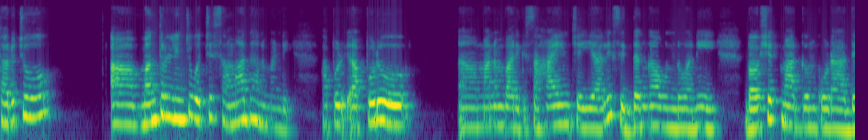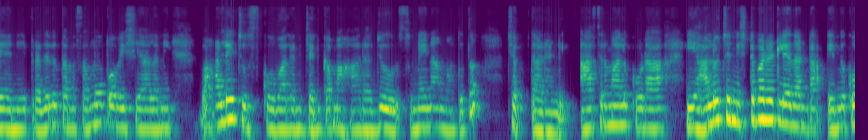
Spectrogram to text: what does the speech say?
తరచూ ఆ మంత్రుల నుంచి వచ్చే సమాధానం అండి. అప్పుడు అప్పుడు మనం వారికి సహాయం చేయాలి సిద్ధంగా ఉండు అని భవిష్యత్ మార్గం కూడా అదే అని ప్రజలు తమ సమూప విషయాలని వాళ్ళే చూసుకోవాలని జనక మహారాజు సునైనా మాతతో చెప్తాడండి. ఆశ్రమాలు కూడా ఈ ఆలోచన ఇష్టపడట్లేదంట. ఎందుకు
